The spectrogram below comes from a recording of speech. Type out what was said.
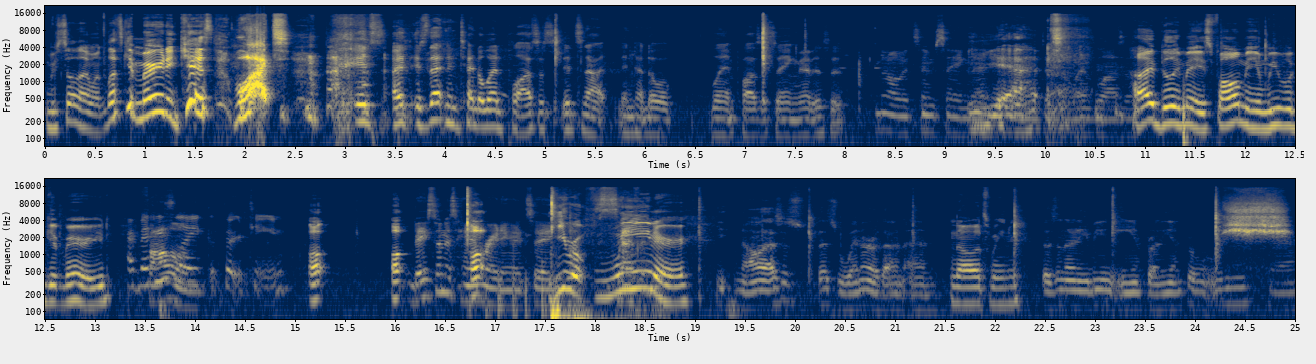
We saw that one. Let's get married and kiss. What? It's I- is that Nintendo Land Plaza? It's not Nintendo Land Plaza saying that, is it? No, it's him saying that. Yeah. At Land Plaza. Hi, Billy Mays. Follow me and we will get married. I bet Follow he's like 13. Oh. Based on his handwriting, oh. I'd say. He wrote seven. Wiener. no, that's just that's winner without an N. No, it's Wiener. Doesn't there need to be an E in front of the N for wiener? Shh. Yeah.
